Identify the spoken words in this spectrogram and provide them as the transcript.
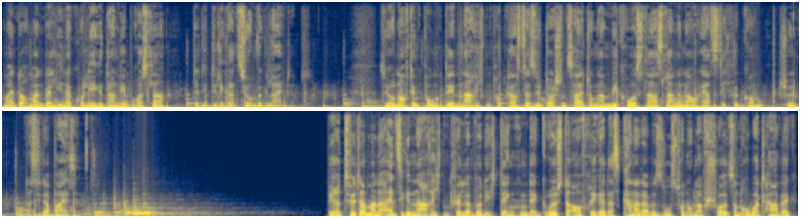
meint auch mein Berliner Kollege Daniel Brössler, der die Delegation begleitet. Sie hören auf den Punkt, den Nachrichtenpodcast der Süddeutschen Zeitung. Am Mikro ist Lars Langenau. Herzlich willkommen. Schön, dass Sie dabei sind. Wäre Twitter meine einzige Nachrichtenquelle, würde ich denken, der größte Aufreger des Kanada-Besuchs von Olaf Scholz und Robert Habeck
